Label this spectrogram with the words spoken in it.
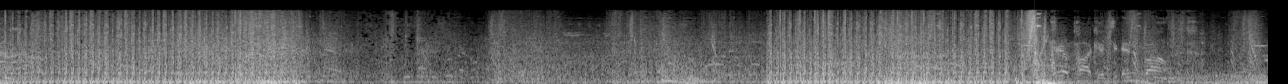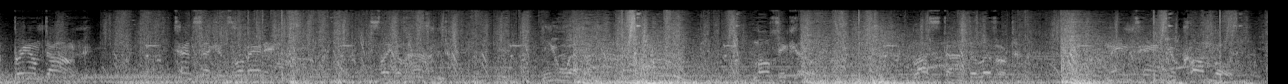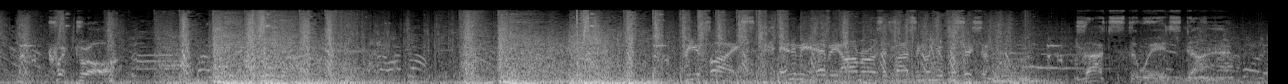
Care package inbound. Bring them down. 10 seconds remaining. Sleight of hand. New weapon. Multi-kill. Last stand delivered. Maintain your combo. Draw. Be advised, enemy heavy armor is advancing on your position. That's the way it's done.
